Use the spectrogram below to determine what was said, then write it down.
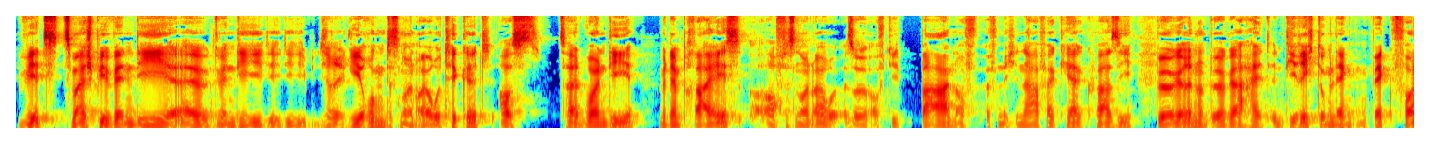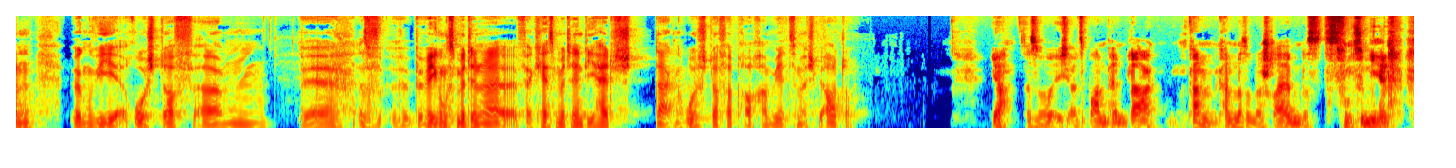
Wie jetzt zum Beispiel, wenn die, äh, wenn die, die, die, die Regierung das 9-Euro-Ticket auszahlt, wollen die mit dem Preis auf das 9 Euro, also auf die Bahn, auf öffentlichen Nahverkehr quasi, Bürgerinnen und Bürger halt in die Richtung lenken, weg von irgendwie Rohstoff, ähm, äh, also Bewegungsmitteln oder Verkehrsmitteln, die halt starken Rohstoffverbrauch haben, wie jetzt zum Beispiel Auto. Ja, also ich als Bahnpendler kann, kann das unterschreiben, das, das funktioniert.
